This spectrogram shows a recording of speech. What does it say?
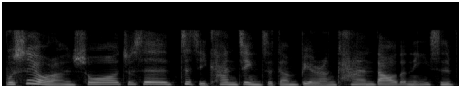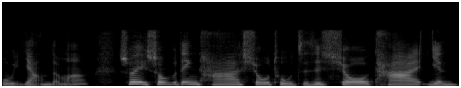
不是有人说，就是自己看镜子跟别人看到的你是不一样的吗？所以说不定他修图只是修他眼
